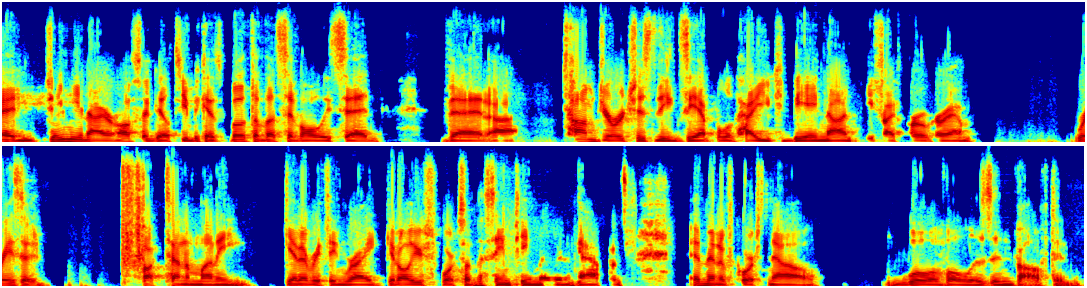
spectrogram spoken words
and Jamie and I are also guilty because both of us have always said that uh, Tom Jurich is the example of how you could be a non P5 program, raise a fuck ton of money, get everything right, get all your sports on the same team, everything happens. And then, of course, now Louisville is involved in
